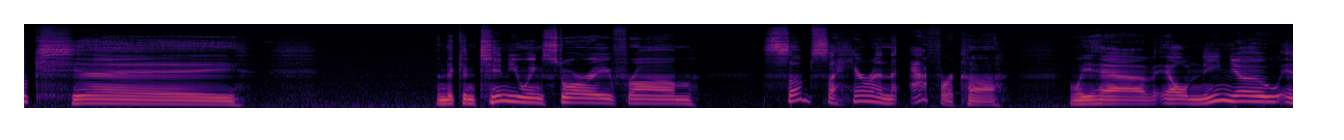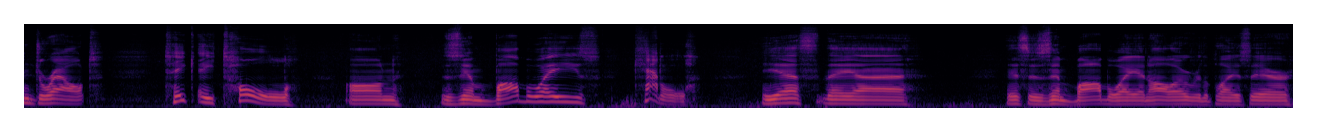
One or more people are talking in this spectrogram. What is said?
Okay. And the continuing story from sub-Saharan Africa, we have El Nino and drought take a toll on Zimbabwe's cattle. Yes, they uh, this is Zimbabwe and all over the place there.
